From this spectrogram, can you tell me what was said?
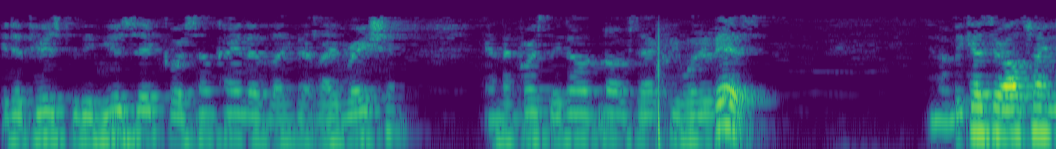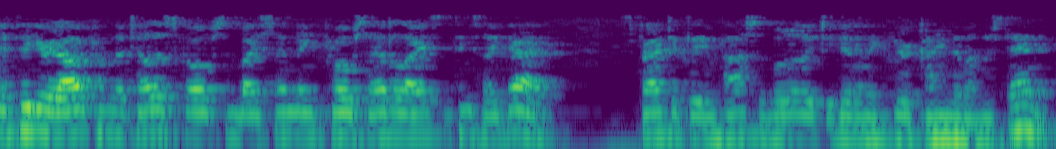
it appears to be music or some kind of like that vibration. And of course, they don't know exactly what it is. You know, because they're all trying to figure it out from the telescopes and by sending probe satellites and things like that It's practically impossible really to get any clear kind of understanding.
